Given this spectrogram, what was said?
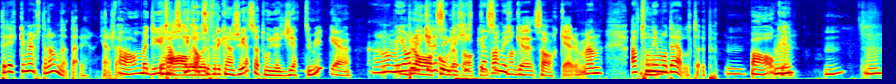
Det räcker med efternamnet där kanske. ja, men det är ju I taskigt Hollywood. också för det kanske är så att hon gör jättemycket. Ja, men jag Bra, lyckades inte saker, hitta så att man- mycket saker. Men att hon Ja. är modell typ. mm. Ja, okej. Mm. Mm.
